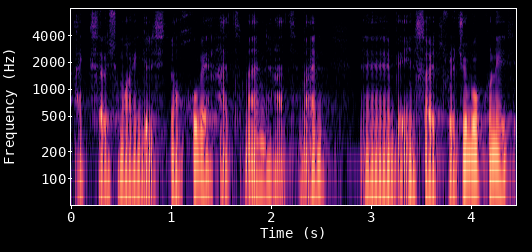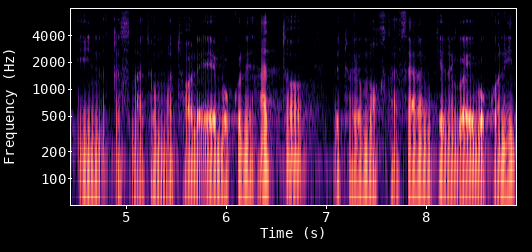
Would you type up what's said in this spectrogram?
اکثر شما انگلیسیتون خوبه. حتما حتما به این سایت رجوع بکنید. این قسمت رو مطالعه بکنید. حتی به طور مختصرم که نگاهی بکنید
